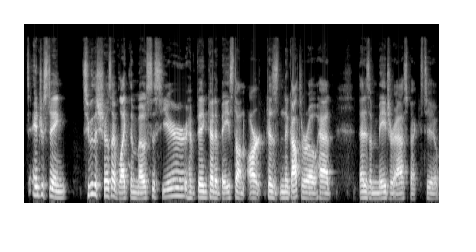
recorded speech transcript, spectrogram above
It's interesting. Two of the shows I've liked the most this year have been kind of based on art because Nagatoro had that is a major aspect too.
